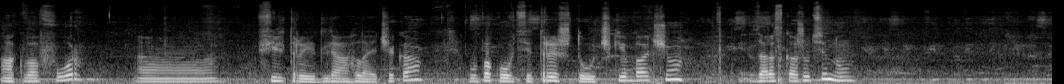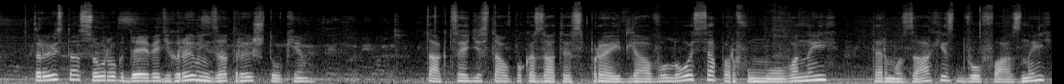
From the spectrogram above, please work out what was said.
Аквафор. е, Фільтри для глечика. В упаковці три штучки бачу. Зараз скажу ціну. 349 гривень за три штуки. Так, це я дістав показати спрей для волосся, парфумований, термозахист, двофазний.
